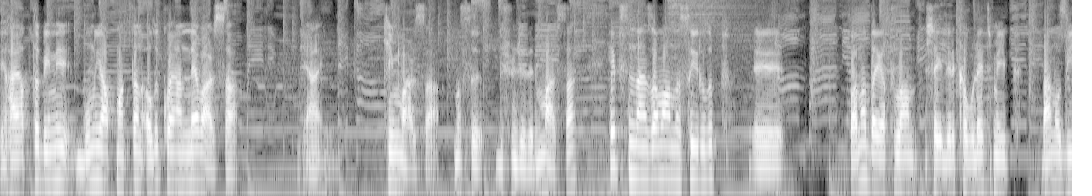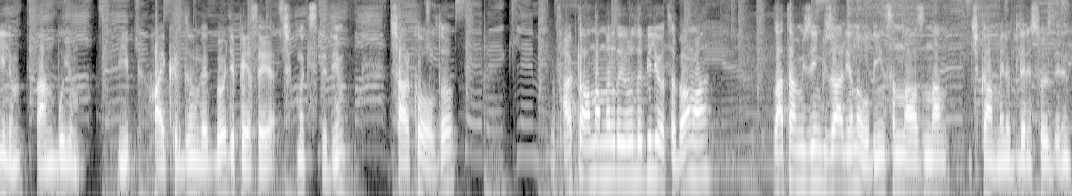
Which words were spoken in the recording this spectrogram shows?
E, hayatta beni bunu yapmaktan alıkoyan ne varsa, yani kim varsa, nasıl düşüncelerim varsa hepsinden zamanla sıyrılıp e, bana dayatılan şeyleri kabul etmeyip ben o değilim, ben buyum deyip haykırdığım ve böyle piyasaya çıkmak istediğim şarkı oldu. Farklı anlamlara da yorulabiliyor tabii ama zaten müziğin güzel yanı o. Bir insanın ağzından çıkan melodilerin, sözlerin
